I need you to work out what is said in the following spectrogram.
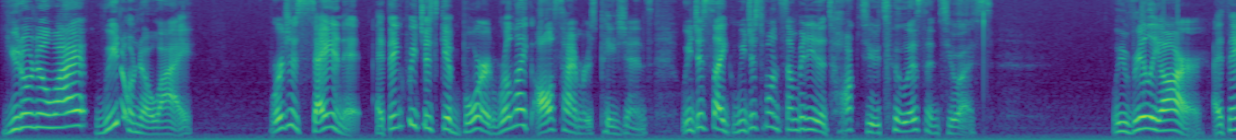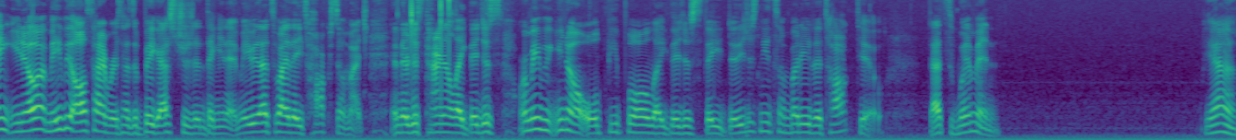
You don't know why? We don't know why. We're just saying it. I think we just get bored. We're like Alzheimer's patients. We just like we just want somebody to talk to to listen to us. We really are. I think, you know what? Maybe Alzheimer's has a big estrogen thing in it. Maybe that's why they talk so much. And they're just kind of like, they just, or maybe, you know, old people, like they just, they, they just need somebody to talk to. That's women. Yeah.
